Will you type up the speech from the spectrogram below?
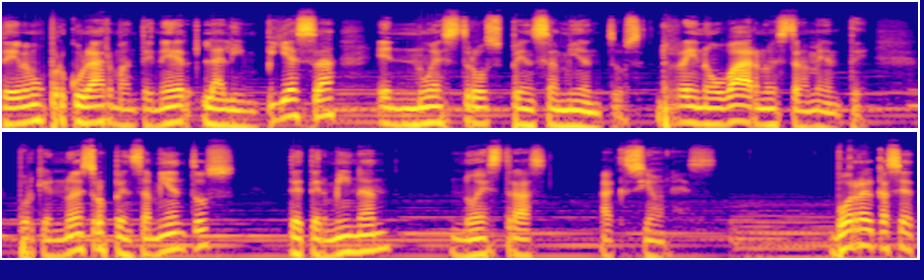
debemos procurar mantener la limpieza en nuestros pensamientos, renovar nuestra mente, porque nuestros pensamientos determinan nuestras acciones. Borra el cassette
